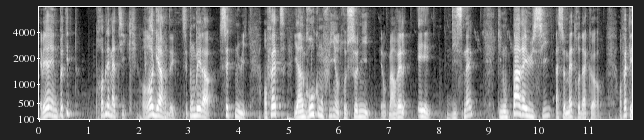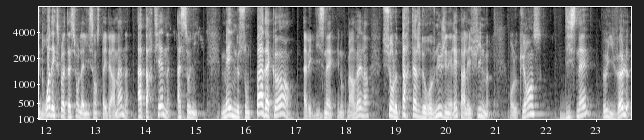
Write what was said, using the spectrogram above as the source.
eh bien, il y a une petite problématique. Regardez, c'est tombé là, cette nuit. En fait, il y a un gros conflit entre Sony, et donc Marvel, et Disney, qui n'ont pas réussi à se mettre d'accord. En fait, les droits d'exploitation de la licence Spider-Man appartiennent à Sony. Mais ils ne sont pas d'accord avec Disney et donc Marvel hein, sur le partage de revenus générés par les films. En l'occurrence, Disney, eux, ils veulent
